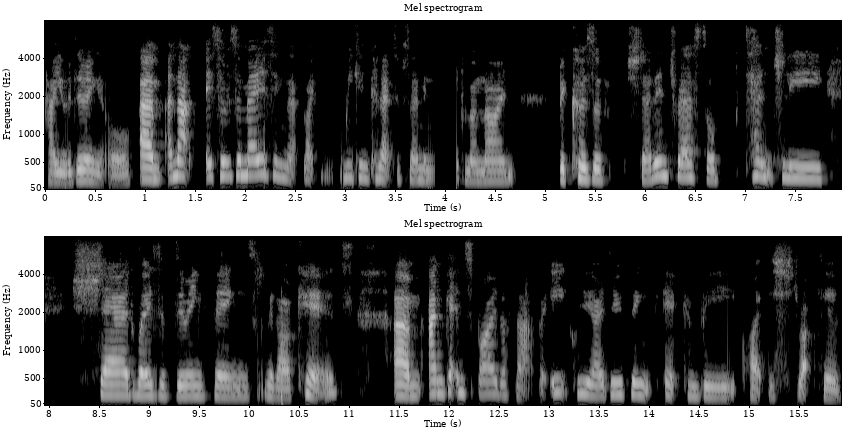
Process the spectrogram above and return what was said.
how you were doing it all. Um and that so it's amazing that like we can connect with so many people online because of shared interests or potentially shared ways of doing things with our kids um, and get inspired of that. But equally, I do think it can be quite destructive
